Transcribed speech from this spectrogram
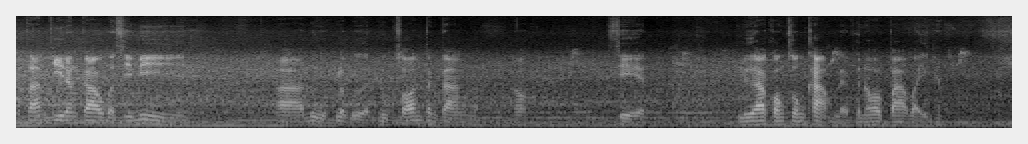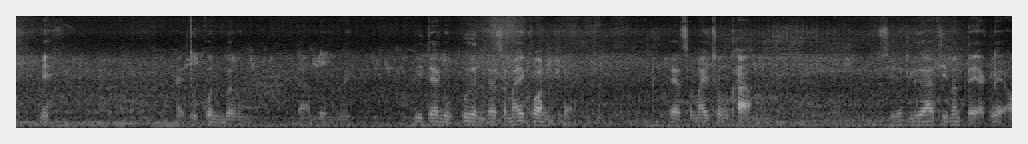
สถานที่ดังกล่าวกับซีมี่ ลูกระเบิด ลูกซ้อนต่างๆเนาะเศษเรือของสงครามแหละเพิ่นเอามาปาไว้นะนี่ให้ทุกคนเบิ่งด้านบนนี่มีแต่ลูกปืนแต่สมัยก่อนแต่สมัยสงครามเศษเรือที่มันแตกแล้ว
